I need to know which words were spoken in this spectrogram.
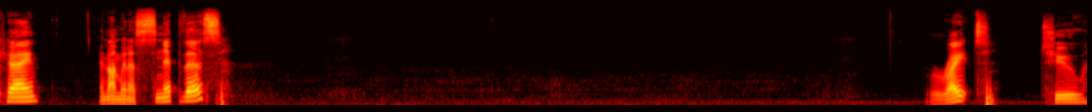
Okay. And I'm going to snip this. Right to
